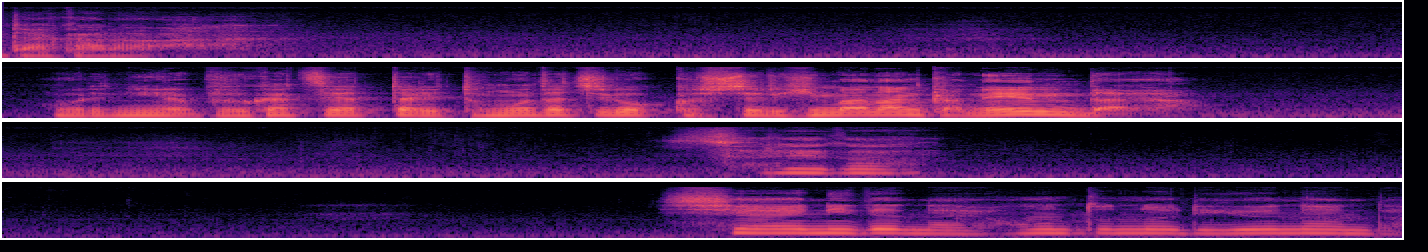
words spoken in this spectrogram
だから俺には部活やったり友達ごっこしてる暇なんかねえんだよ。それが試合に出ない本当の理由なんだ。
